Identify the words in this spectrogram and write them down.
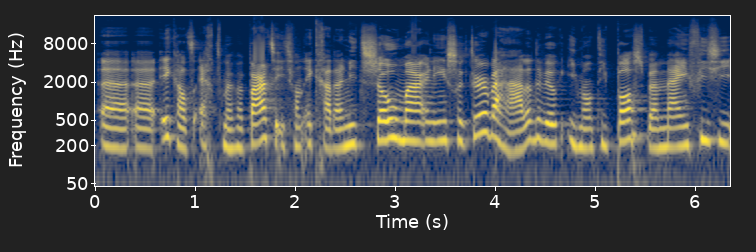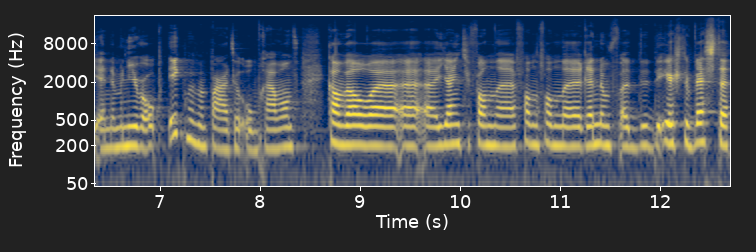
Eh, eh, ik had echt met mijn paard iets van... ik ga daar niet zomaar een instructeur bij halen. Dan wil ik iemand die past bij mijn visie... en de manier waarop ik met mijn paard wil omgaan. Want ik kan wel eh, Jantje van, van, van de random... de, eerste beste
